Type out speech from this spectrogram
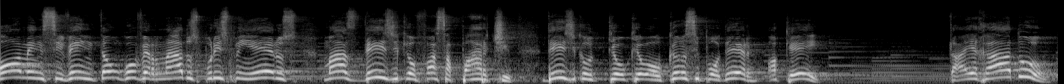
Homens se veem então governados por espinheiros, mas desde que eu faça parte, desde que eu, que eu, que eu alcance poder, ok, está errado.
